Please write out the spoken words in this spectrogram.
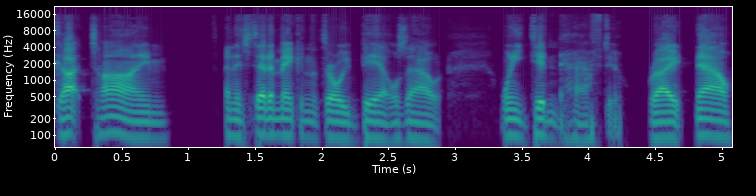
got time and instead of making the throw, he bails out when he didn't have to. Right now,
